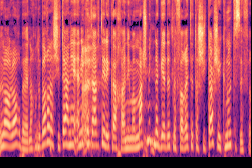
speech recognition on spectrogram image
לא, לא הרבה, אנחנו נדבר על השיטה, אני, אני כתבתי לי ככה, אני ממש מתנגדת לפרט את השיטה, שיקנו את הספר.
